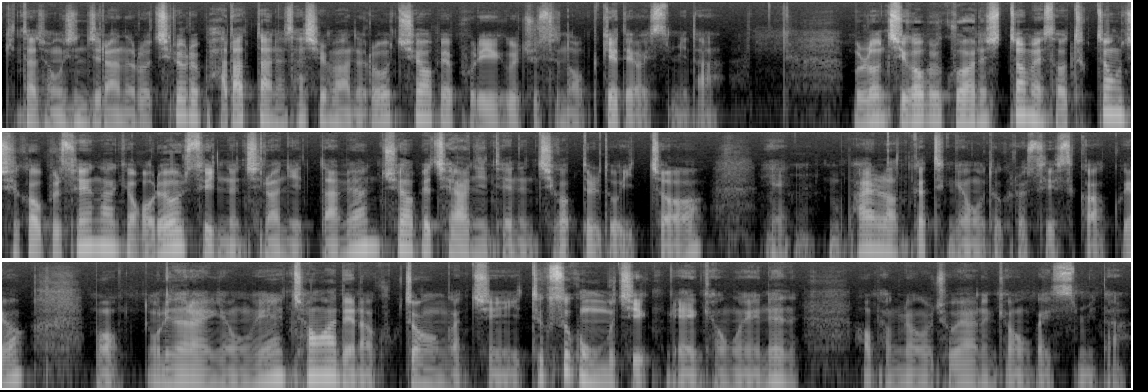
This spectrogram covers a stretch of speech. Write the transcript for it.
기타 정신질환으로 치료를 받았다는 사실만으로 취업에 불이익을 줄 수는 없게 되어 있습니다. 물론 직업을 구하는 시점에서 특정 직업을 수행하기 어려울 수 있는 질환이 있다면 취업에 제한이 되는 직업들도 있죠. 예. 음. 뭐 파일럿 같은 경우도 그럴 수 있을 것 같고요. 뭐 우리나라의 경우에 청와대나 국정원 같이 이 특수공무직의 경우에는 어, 병력을 조회하는 경우가 있습니다.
